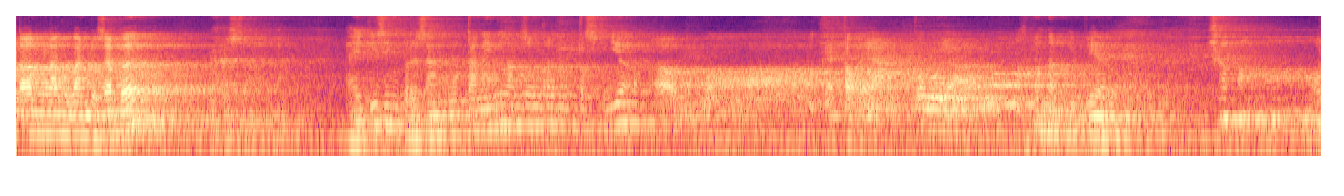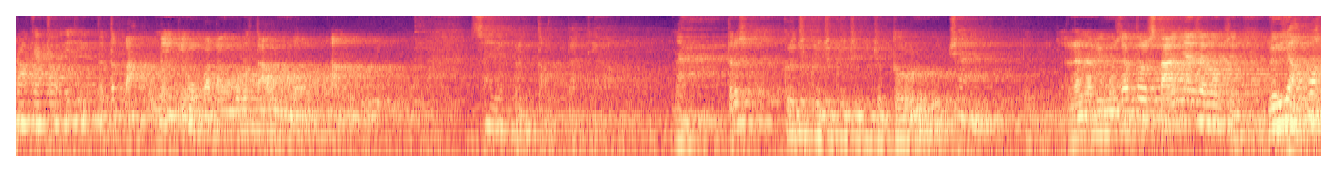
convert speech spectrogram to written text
tahun melakukan dosa besar Nah ini sing bersangkutan ini langsung terlintas Ya Allah Ketok ya Aku ya Allah. Gitu ya. Ya Allah orang ketok ini tetap aku nih yang puluh tahun kok saya bertobat ya nah terus gerujuk gerujuk gerujuk turun hujan Lalu Nabi Musa terus tanya sama Musa, loh ya Allah,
